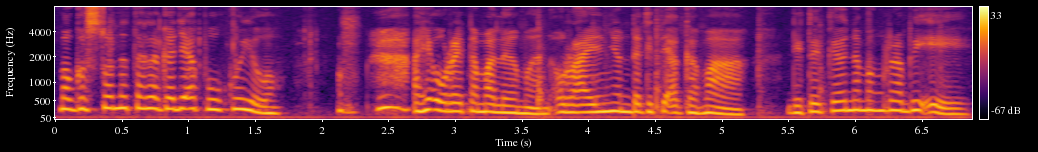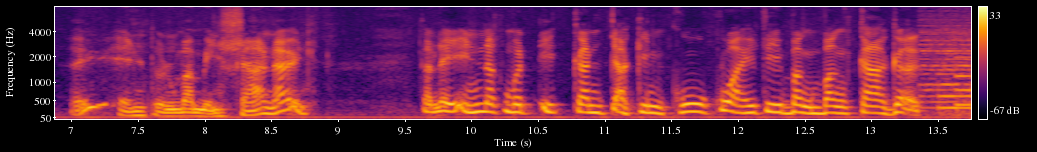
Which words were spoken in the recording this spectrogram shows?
Magusto na talaga di apo ko yo. Ay, uray ta malaman. Urayan yung dagiti agama. Dito kayo namang rabi eh. Ay, entun maminsanan. Tanay inak mo't ikan takin kukwa iti ibang bangkagat. Wow!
